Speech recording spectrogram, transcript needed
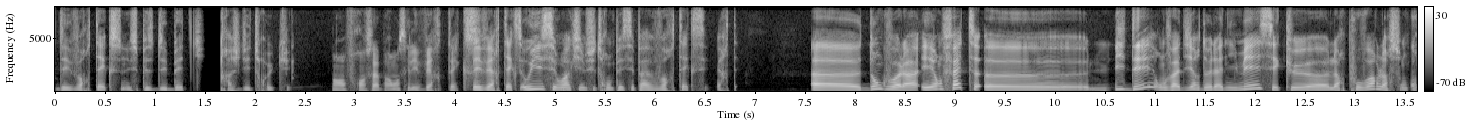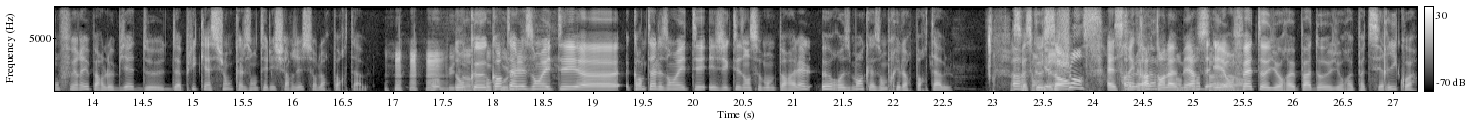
des vortex, une espèce de bête qui crache des trucs. En français, apparemment, c'est les vertex. Les vertex. Oui, c'est moi qui me suis trompée. C'est pas vortex, c'est vertex. Euh, donc voilà. Et en fait, euh, l'idée, on va dire, de l'animé, c'est que euh, leurs pouvoirs leur sont conférés par le biais de- d'applications qu'elles ont téléchargées sur leur portable. Oh, putain, Donc euh, quand cool. elles ont été euh, quand elles ont été éjectées dans ce monde parallèle, heureusement qu'elles ont pris leur portable. Ah, Parce que sans, chance. elles seraient Oh là grave là. dans la Ah bah merde ça et en fait il y aurait pas de il y aurait pas de série quoi.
